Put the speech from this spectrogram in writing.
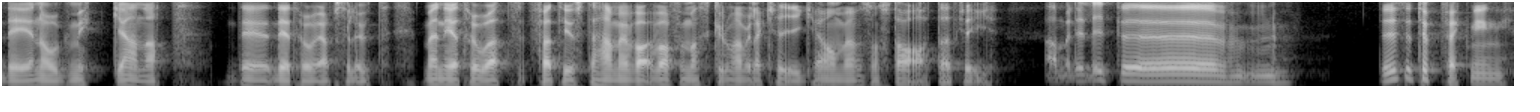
Det är nog mycket annat. Det, det tror jag absolut. Men jag tror att för att just det här med var, varför man skulle man vilja kriga om vem som startar ett krig. Ja, men det är lite... Det är lite tuppfäktning.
